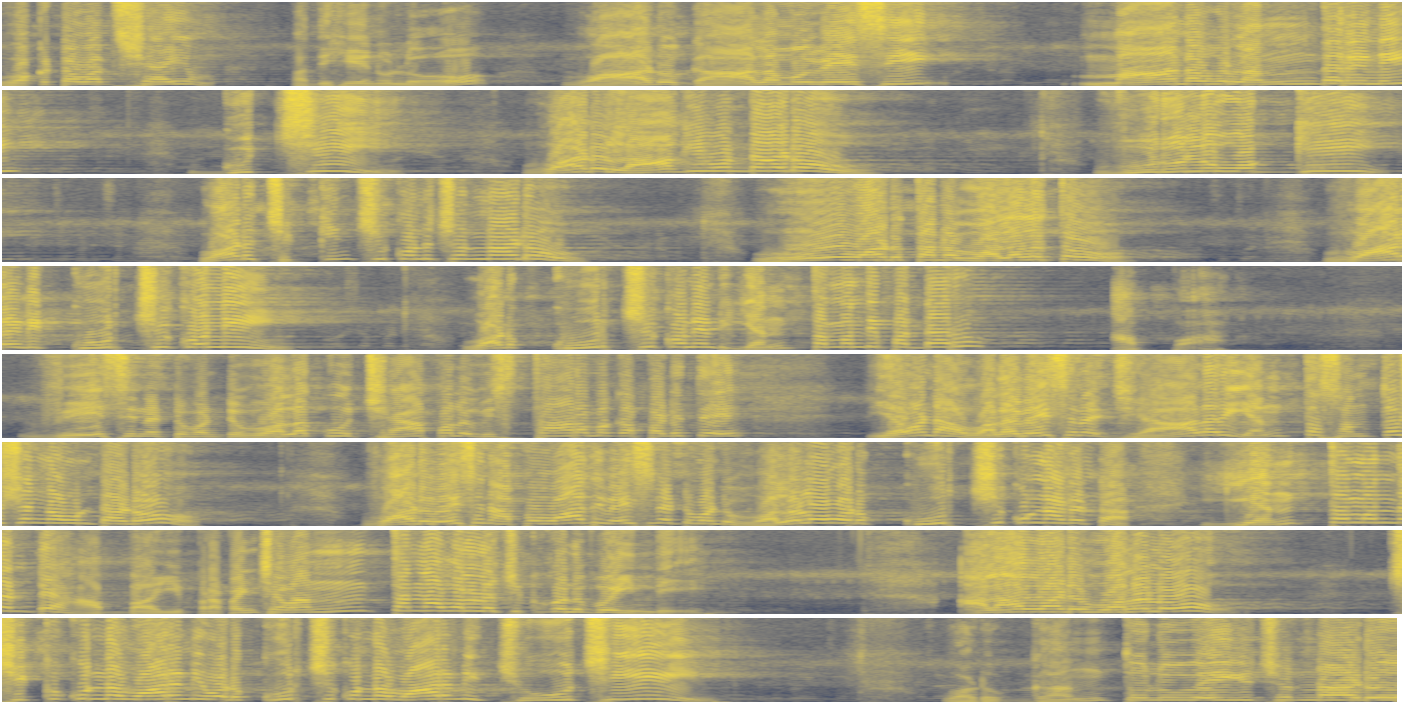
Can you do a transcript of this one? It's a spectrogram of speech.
ఒకటో అధ్యాయం పదిహేనులో వాడు గాలము వేసి మానవులందరినీ గుచ్చి వాడు లాగి ఉన్నాడు. ఉరులు ఒగ్గి వాడు చిక్కించుకొనుచున్నాడు ఓ వాడు తన వలలతో వారిని కూర్చుకొని వాడు కూర్చుకొని ఎంతమంది పడ్డారు? అబ్బా! వేసినటువంటి వలకు చేపలు విస్తారముగా పడితే ఏమండి ఆ వల వేసిన జాలరి ఎంత సంతోషంగా ఉంటాడో? వాడు వేసిన అపవాది వేసినటువంటి వలలో వాడు కూర్చుకున్నాడట. ఎంతమంది అంటే అబ్బా ఈ ప్రపంచం అంతా నా వల్ల చిక్కుకొని పోయింది. అలా వాడి వలలో చిక్కుకున్న వారిని వాడు కూర్చుకున్న వారిని చూచి వాడు గంతులు వేయుచున్నాడు.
